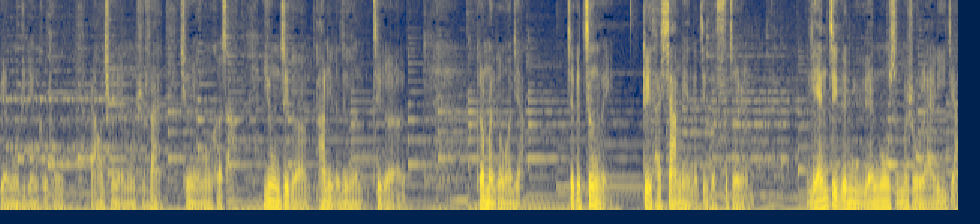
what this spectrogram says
员工之间沟通，然后请员工吃饭，请员工喝茶。用这个阿里的这个这个哥们儿跟我讲，这个政委对他下面的这个负责人，连这个女员工什么时候来例假，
